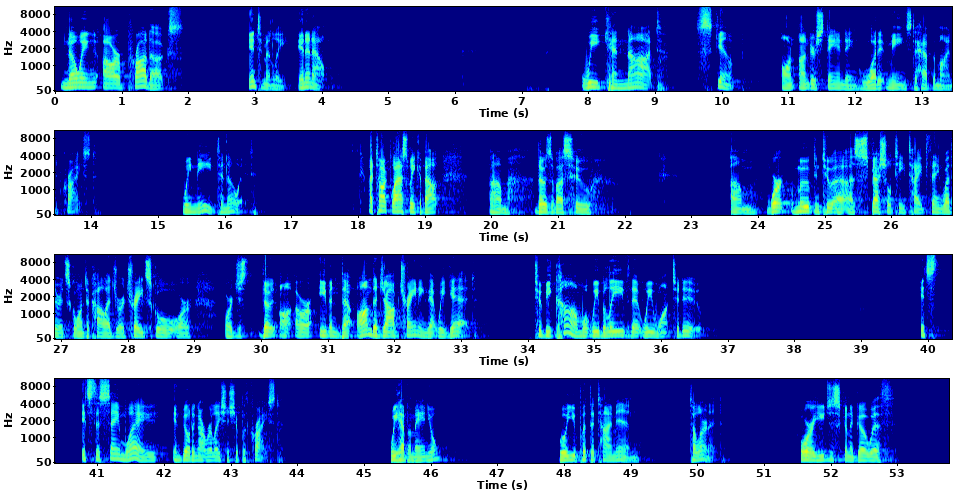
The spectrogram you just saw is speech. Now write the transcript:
knowing our products intimately, in and out. We cannot skimp on understanding what it means to have the mind of Christ. We need to know it. I talked last week about um, those of us who um, work moved into a, a, specialty type thing, whether it's going to college or a trade school or or just the or even the on the job training that we get to become what we believe that we want to do. It's it's the same way in building our relationship with Christ. We have a manual. Will you put the time in to learn it? Or are you just going to go with,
